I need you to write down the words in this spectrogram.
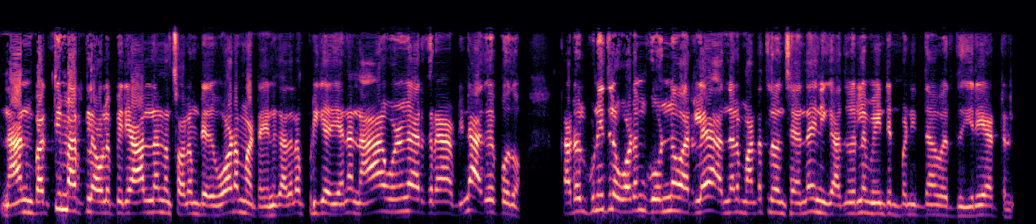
நான் பக்தி மார்க்ல அவ்வளவு பெரிய ஆள்லாம் நான் சொல்ல முடியாது. ஓட மாட்டேன். எனக்கு அதெல்லாம் பிடிக்காது. ஏன்னா நான் ஒழுங்கா இருக்கிறேன் அப்படின்னா அதுவே போதும். கடவுள் புண்ணியத்துல உடம்புக்கு ஒண்ணும் வரல. அதனால மண்டத்துல வந்து சேர்ந்தா இன்னைக்கு அது வரலாம் மெயின்டைன் பண்ணிட்டு தான் வருது இரையாற்றல்.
